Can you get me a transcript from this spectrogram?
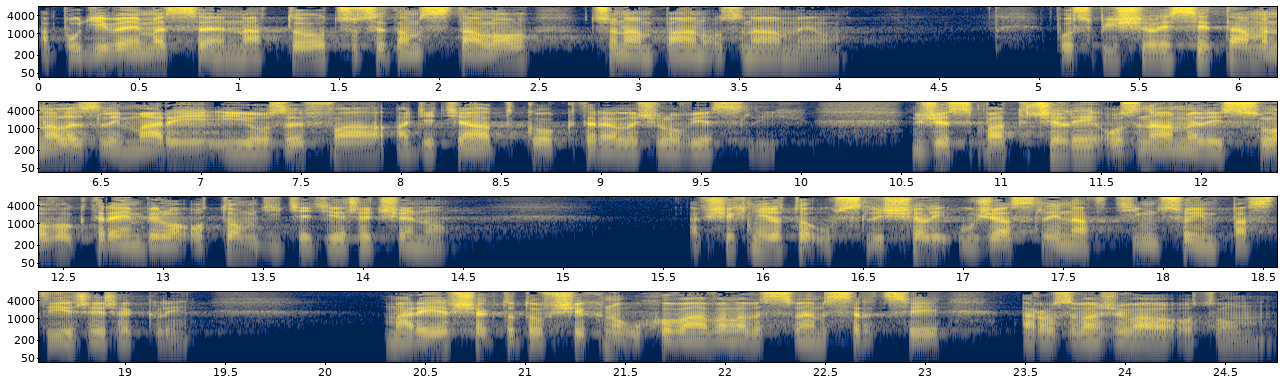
a podívejme se na to, co se tam stalo, co nám pán oznámil. Pospíšili si tam, nalezli Marii i Josefa a děťátko, které leželo v jeslích. Když spatřili, oznámili slovo, které jim bylo o tom dítěti řečeno. A všichni do to uslyšeli, úžasli nad tím, co jim pastýři řekli. Marie však toto všechno uchovávala ve svém srdci a rozvažovala o tom.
